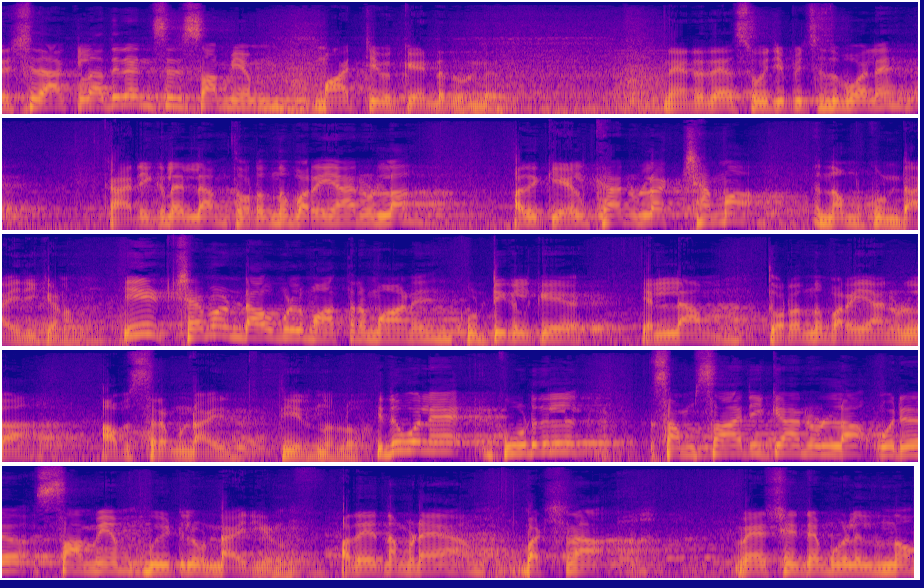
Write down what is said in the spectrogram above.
രക്ഷിതാക്കൾ അതിനനുസരിച്ച് സമയം മാറ്റി വെക്കേണ്ടതുണ്ട് നേരത്തെ സൂചിപ്പിച്ചതുപോലെ കാര്യങ്ങളെല്ലാം തുറന്നു പറയാനുള്ള അത് കേൾക്കാനുള്ള ക്ഷമ നമുക്കുണ്ടായിരിക്കണം. ഈ ക്ഷമ ഉണ്ടാവുമ്പോൾ മാത്രമാണ് കുട്ടികൾക്ക് എല്ലാം തുറന്നു പറയാനുള്ള അവസരം ഉണ്ടായിത്തീരുന്നുള്ളൂ. ഇതുപോലെ കൂടുതൽ സംസാരിക്കാനുള്ള ഒരു സമയം വീട്ടിലുണ്ടായിരിക്കണം. അതായത് നമ്മുടെ ഭക്ഷണ മേശയുടെ മുകളിൽ നിന്നോ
